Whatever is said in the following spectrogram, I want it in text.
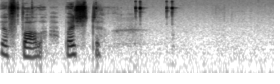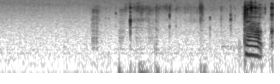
Я впала. Бачите? Так.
